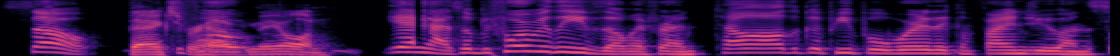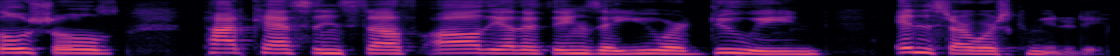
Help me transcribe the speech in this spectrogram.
So Thanks for having me on. yeah. So before we leave, though, my friend, tell all the good people where they can find you on the socials, podcasting stuff, all the other things that you are doing in the Star Wars community.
